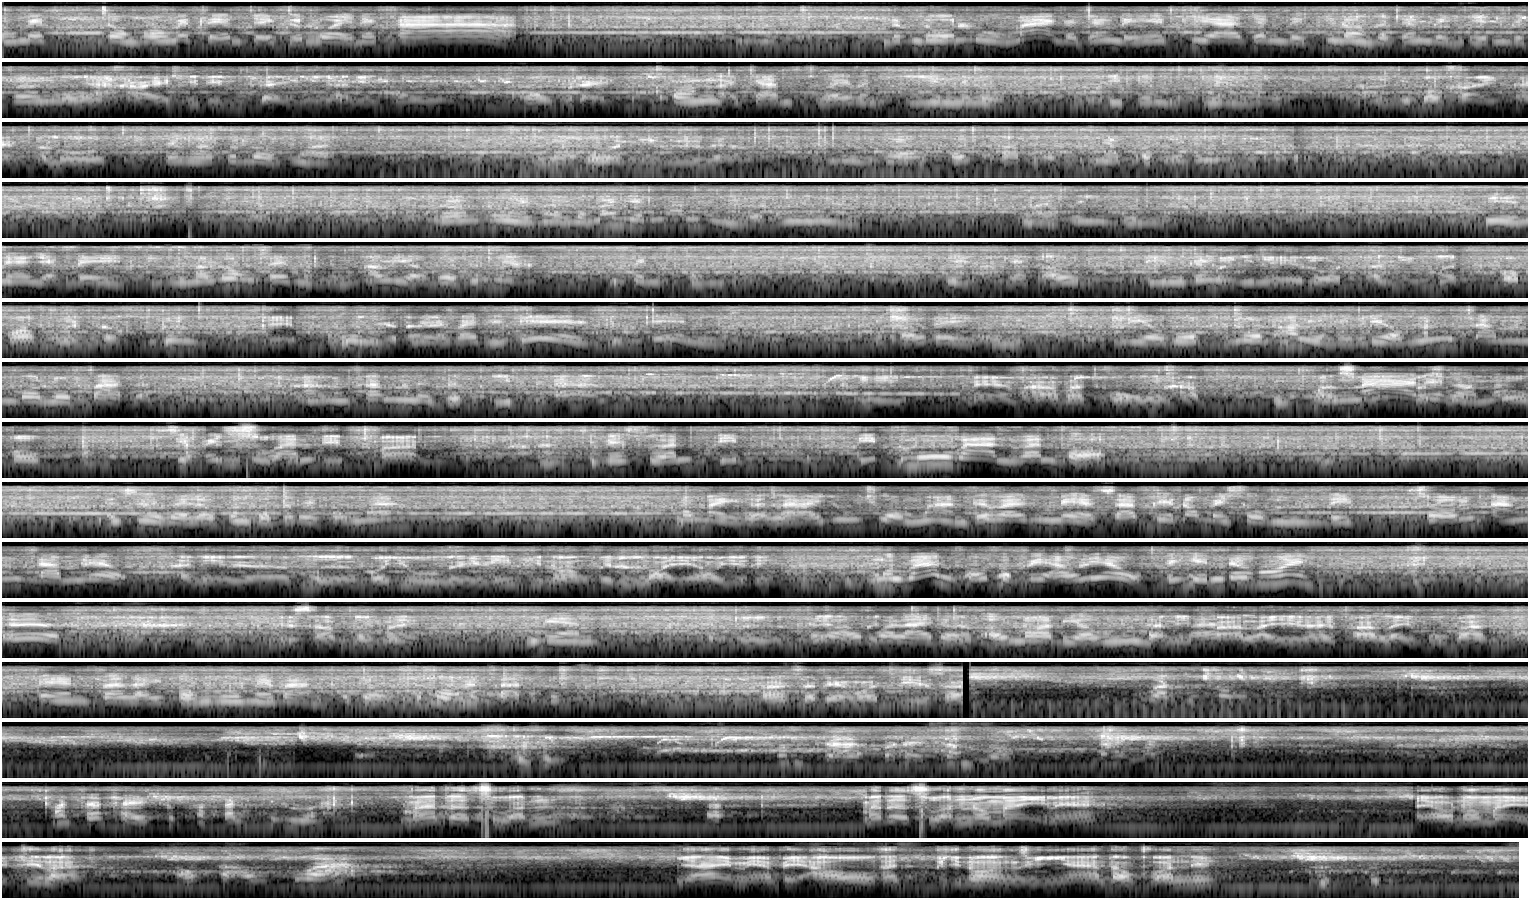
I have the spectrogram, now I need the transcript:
ของเม็ดส่งของเม็ดแตนใจเกินร้อยนะคะโดนโดนลูกมากก็จังได้เฮ็ดเพียจังได้พี่น้องก็จังได้เห็นได้เบิ่งโอ้จ้ะขายที่ดินแปลงนี้อันนี้ของของผู้ใดของอาจารย์สวยมันจีนนี่ลูกที่เป็นแม่นลูกจะบอกขายแพงพะโลดจังว่าคนรอกหัวเรียกโอ้อันนี้ลือแล้วลูกแล้วเขาครับยับกับนี้ทั้งนี้ร้องห่วยหน่อยก็มาเย็นงานอยู่นี่แหละทั้งนั้นน่ะหน่อยก็ยิ่งบุญ น่ะนี่แม่อยากได้ดินมาลงใส่หมือเอาเหลียวรถมันเนี่ยมันเป็นขุมเนี่ยอยากเอาดินก็ไม่ยินเท่รถอันนี้เหมือนบ่พ่อหมื่นดอกอืมเทพอืพูมดก็ได้แม่ว่าสิเท่เท่นี่ให้เขาได้อืมเลี้ยวรถรถห้องอย่างเลี้ยวมันจำบ่รถบัสอะทางมันข้ามมันเลยเกิดติดค่ะนี่แม่พามาทงครับติดมาข้างสหวนน้ามาเด้สอวค่ะนมันเบาสิๆไปเป็นสสววนนติดบ้าน อะสิไปสวนติดติดหมู่บ้านวันต่อ ไปซื้อไปแล้วเพิ่นก็บ่ได้เข้ามาน้องใหม่ก็หลายอยู่ช่วงว่าหันแต่ว่าแม่ซับเพชรน้องไม่สมได้สองถังดำแล้วอันนี้ก็มือบ่อยู่ก็มีพี่น้องเป็นรอยเอาอยู่ดิหมู่บ้านเขาก็ไปเอาแล้วไปเห็นเด้อห้อย เออไปซับทำไมแม่นเออแต่ว่าเอาบ่หลายดอกเอานอเดียวนึงดอัอนกนี้ว่าปลาไหลไงปลาไหลหมู่บ้านบ่แม่นปลาไหลของหมู่แม่บ้านเขาเจ้าเขาบ่ให้ตัดเด้อปลาแสดงว่าที่สัตว์วัด ชงต้นกาดบ่ได้ทำหรอกได้มันมันจะใส่สุภาพกันที่รถมาแตาสวน มาแตาสวนหน่อไม้แหมไปเอาหน่อไม้ที่ล่ะ เอาก็เอาตัวย้ายแม่ไปเอาค่ะพี่น้องสิญาติเอาก่อนนี่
